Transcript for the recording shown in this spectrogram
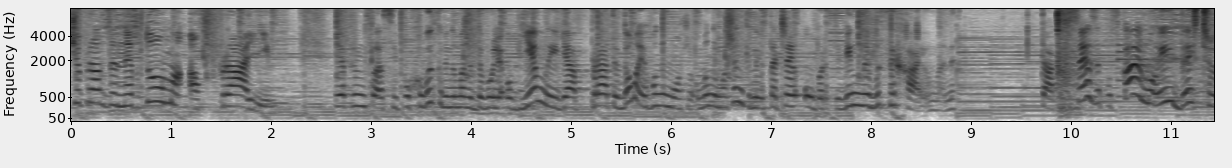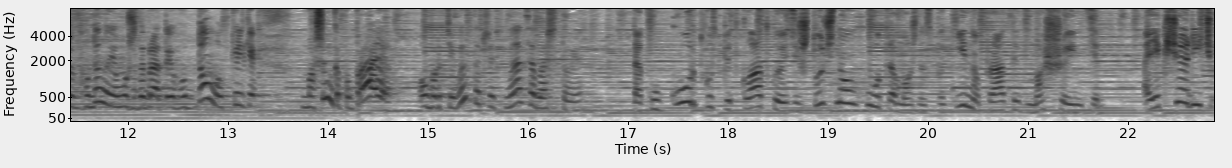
Щоправда, не вдома, а в пральні. Я принесла свій пуховик, він у мене доволі об'ємний. Я прати вдома його не можу. У мене машинки не вистачає обертів, він не висихає у мене. Так, все, запускаємо, і десь через годину я можу забрати його додому, оскільки машинка попрає, обертів вистачить, мене це влаштує. Таку куртку з підкладкою зі штучного хутра можна спокійно прати в машинці. А якщо річ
